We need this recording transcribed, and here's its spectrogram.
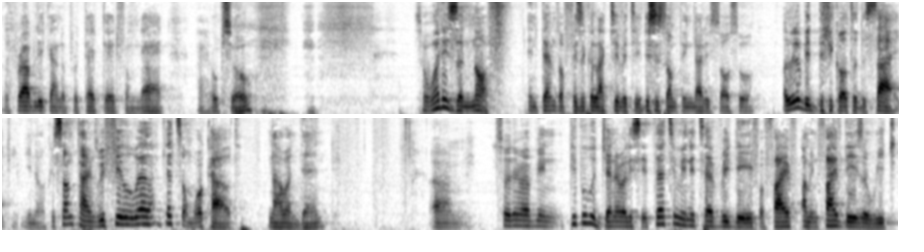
we're probably kind of protected from that. I hope so. so, what is enough in terms of physical activity? This is something that is also a little bit difficult to decide, you know, because sometimes we feel, well, I get some workout now and then. Um, so there have been people would generally say 30 minutes every day for five, I mean five days a week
